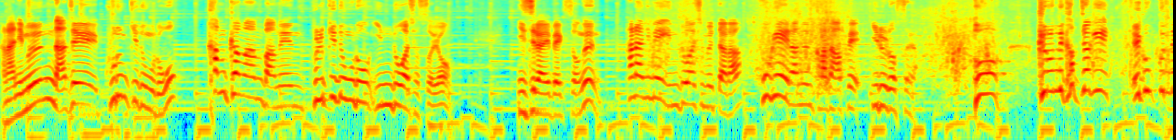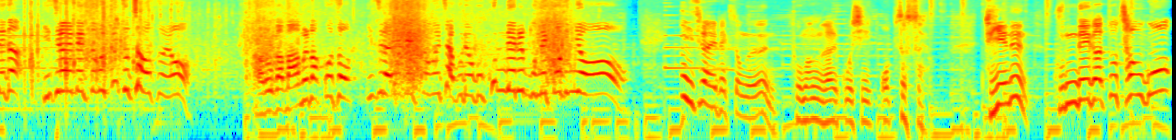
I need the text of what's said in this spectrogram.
하나님은 낮에 구름 기둥으로 캄캄한 밤엔 불 기둥으로 인도하셨어요. 이스라엘 백성은 하나님의 인도하심을 따라 호게라는 바다 앞에 이르렀어요. 어? 그런데 갑자기 애굽 군대가 이스라엘 백성을 뒤쫓아왔어요. 바로가 마음을 바꿔서 이스라엘 백성을 잡으려고 군대를 보냈거든요. 이스라엘 백성은 도망갈 곳이 없었어요. 뒤에는 군대가 쫓아오고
